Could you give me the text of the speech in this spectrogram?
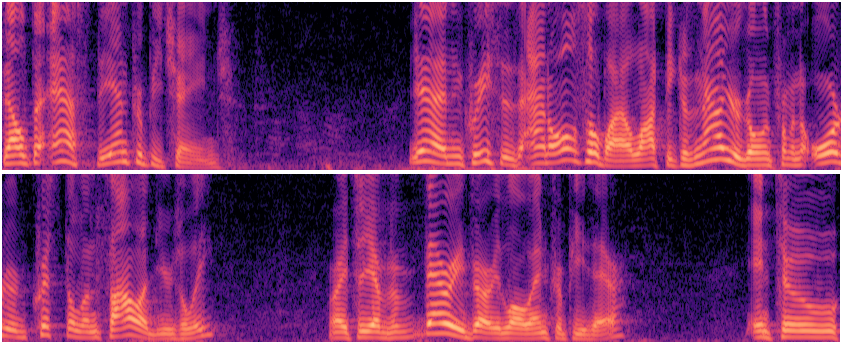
delta S, the entropy change? Yeah, it increases, and also by a lot, because now you're going from an ordered crystalline solid, usually, right? So you have a very, very low entropy there, into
